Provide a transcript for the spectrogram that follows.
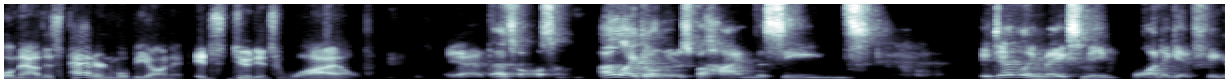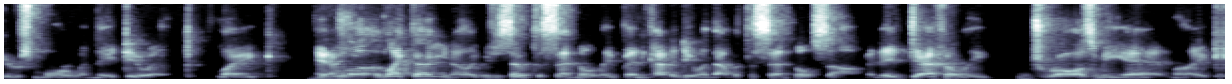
well now this pattern will be on it. It's dude, it's wild. Yeah, that's awesome. I like all those behind the scenes. It definitely makes me want to get figures more when they do it. Like yes. and lo- like that, you know, like we just said with the Sentinel, they've been kind of doing that with the Sentinel some, and it definitely draws me in. Like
